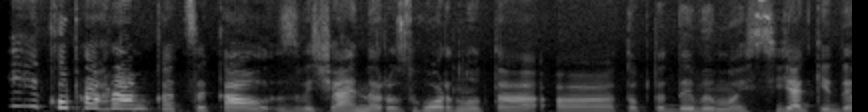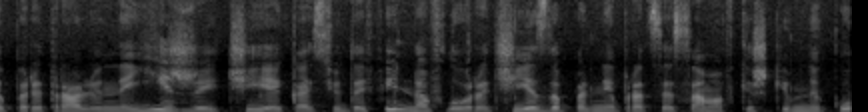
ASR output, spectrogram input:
І копрограмка цикал, звичайно, розгорнута. Тобто дивимося, як іде перетравлення їжі, чи є якась юдофільна флора, чи є запальний процес саме в кишківнику.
